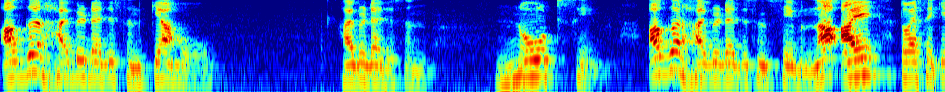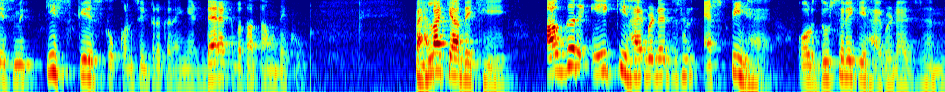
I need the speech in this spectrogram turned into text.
अगर हाइब्रिडाइजेशन क्या हो? हाइब्रिडाइजेशन नोट सेम अगर हाइब्रिडाइजेशन सेम ना आए तो ऐसे केस में किस केस को कंसीडर करेंगे? डायरेक्ट बताता हूँ, देखो। पहला क्या देखें? अगर एक की हाइब्रिडाइजेशन sp है और दूसरे की हाइब्रिडाइजेशन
